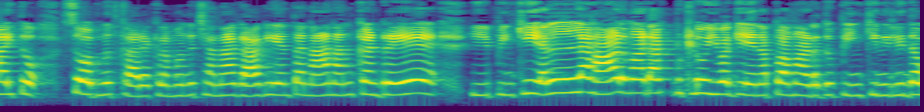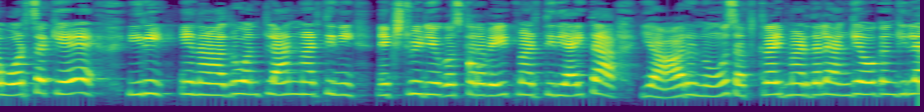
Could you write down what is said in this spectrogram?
ಆಯ್ತು. ಸೋಬ್ನದ ಕಾರ್ಯಕ್ರಮನು ಚೆನ್ನಾಗಾಗ್ಲಿ ಅಂತ ನಾನು ಅನ್ಕೊಂಡ್ರೆ ಈ ಪಿಂಕಿ ಎಲ್ಲ ಹಾಳು ಮಾಡಾಕ್ಬಿಟ್ಲು. ಇವಾಗ ಏನಪ್ಪ ಮಾಡೋದು ಪಿಂಕಿ ಇಲ್ಲಿಂದ ಓಡ್ಸಕ್ಕೆ? ಇರಿ, ಏನಾದರೂ ಒಂದು ಪ್ಲಾನ್ ಮಾಡ್ತೀನಿ. ನೆಕ್ಸ್ಟ್ ವಿಡಿಯೋಗೋಸ್ಕರ ವೆಯ್ಟ್ ಮಾಡ್ತೀರಿ, ಆಯ್ತಾ? ಯಾರೂ ಸಬ್ಸ್ಕ್ರೈಬ್ ಮಾಡ್ದಲೆ ಹಂಗೆ ಹೋಗಂಗಿಲ್ಲ.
